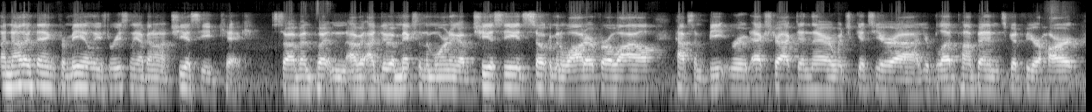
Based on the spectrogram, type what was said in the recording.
another thing for me, at least recently, I've been on a chia seed kick. So I've been putting, I, I do a mix in the morning of chia seeds, soak them in water for a while, have some beetroot extract in there, which gets your uh, your blood pumping. It's good for your heart,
